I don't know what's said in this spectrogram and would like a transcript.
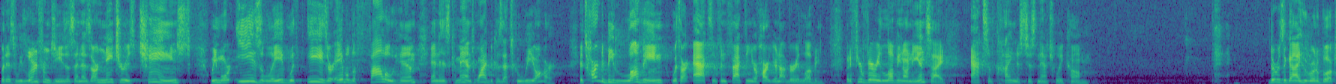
But as we learn from Jesus and as our nature is changed, we more easily, with ease, are able to follow him and his commands. Why? Because that's who we are. It's hard to be loving with our acts if, in fact, in your heart, you're not very loving. But if you're very loving on the inside, acts of kindness just naturally come. There was a guy who wrote a book,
